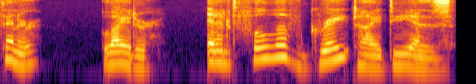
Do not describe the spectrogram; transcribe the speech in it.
Thinner, lighter, and full of great ideas.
